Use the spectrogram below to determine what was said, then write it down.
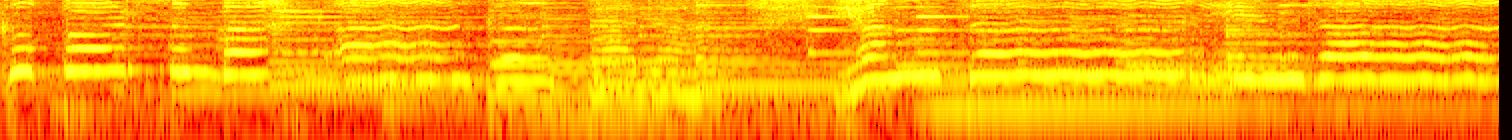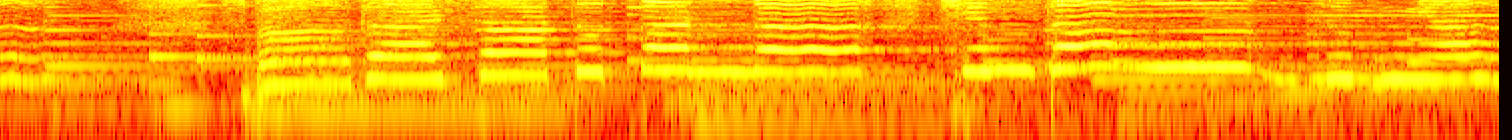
ku persembahkan kepada yang terindah. Sebagai satu tanda cintamu 가족냐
